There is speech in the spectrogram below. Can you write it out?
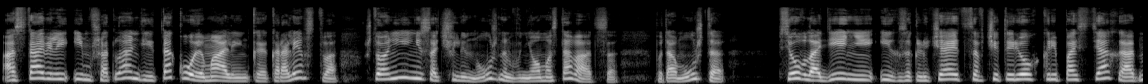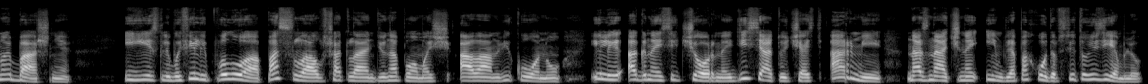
оставили им в Шотландии такое маленькое королевство, что они не сочли нужным в нем оставаться, потому что все владение их заключается в четырех крепостях и одной башне. И если бы Филипп Валуа послал в Шотландию на помощь Алан Викону или Агнессе Черной десятую часть армии, назначенной им для похода в Святую Землю,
